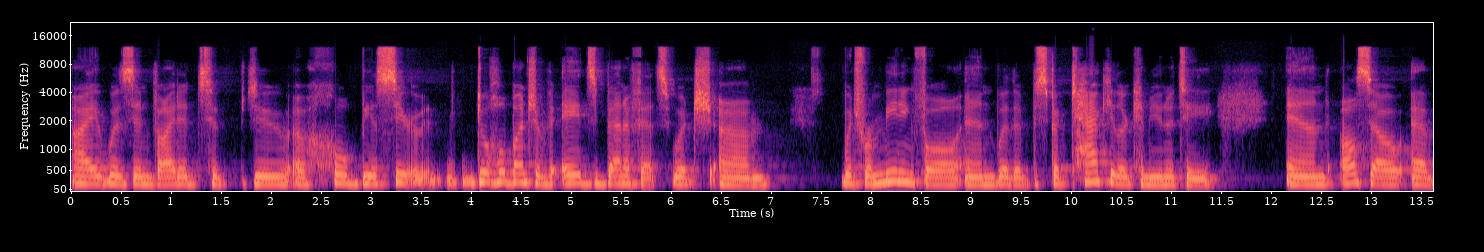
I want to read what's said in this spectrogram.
i was invited to do a whole be a ser- do a whole bunch of aids benefits which um, which were meaningful and with a spectacular community and also, uh,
